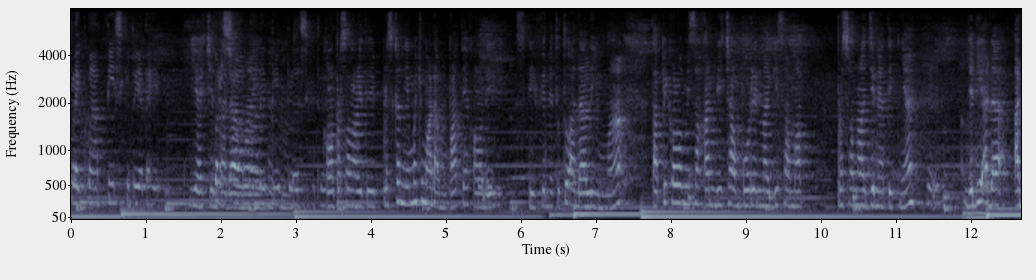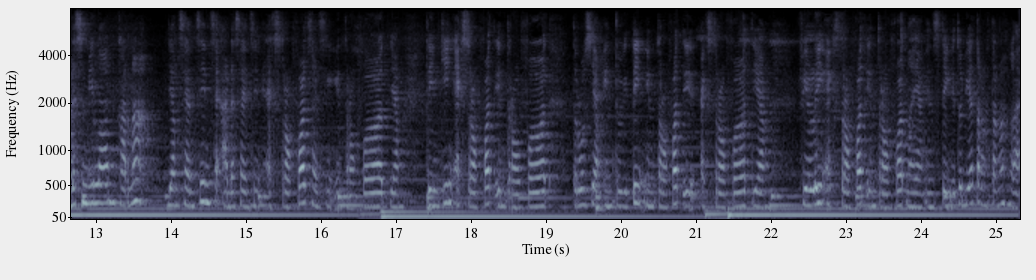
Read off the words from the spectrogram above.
Pragmatis gitu ya teh. ya cinta damai Personality Mm-mm. plus gitu. kalau personality plus kan dia mah cuma ada empat ya kalau di Steven itu tuh ada lima tapi kalau misalkan dicampurin lagi sama personal genetiknya Mm-mm. jadi ada ada sembilan karena yang sensing ada sensing extrovert, sensing introvert, yang thinking extrovert, introvert, terus yang intuiting introvert, extrovert, yang feeling extrovert, introvert. Nah, yang insting itu dia tengah-tengah nggak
